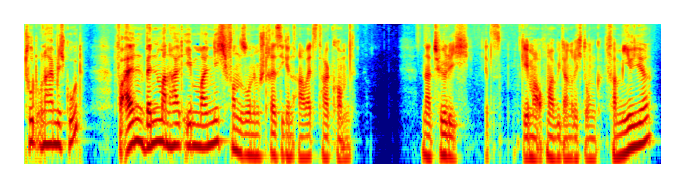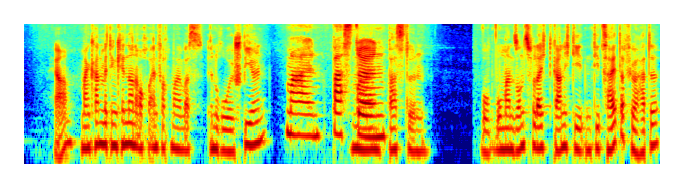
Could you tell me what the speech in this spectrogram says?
tut unheimlich gut. Vor allem, wenn man halt eben mal nicht von so einem stressigen Arbeitstag kommt. Natürlich, jetzt gehen wir auch mal wieder in Richtung Familie. Ja, man kann mit den Kindern auch einfach mal was in Ruhe spielen. Malen, basteln. Malen, basteln. Wo, wo man sonst vielleicht gar nicht die, die Zeit dafür hatte.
